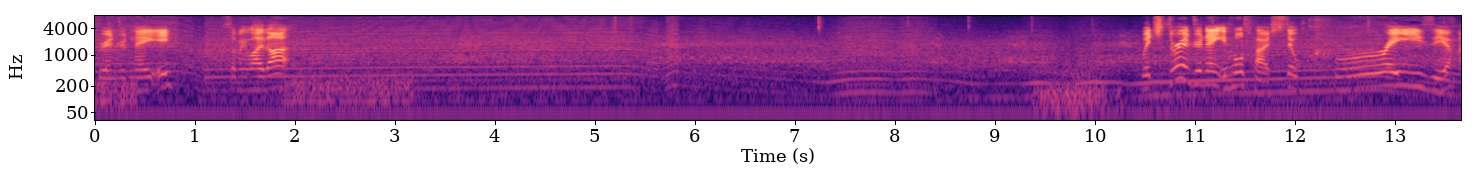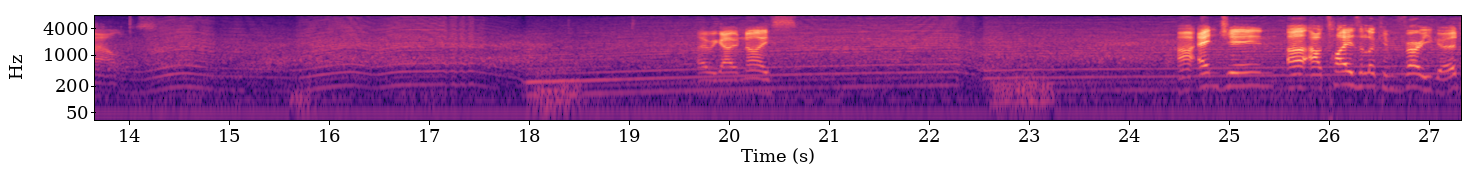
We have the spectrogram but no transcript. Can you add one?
380, something like that. Which 380 horsepower is still crazy amounts. There we go, nice. Our engine, uh, our tyres are looking very good.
